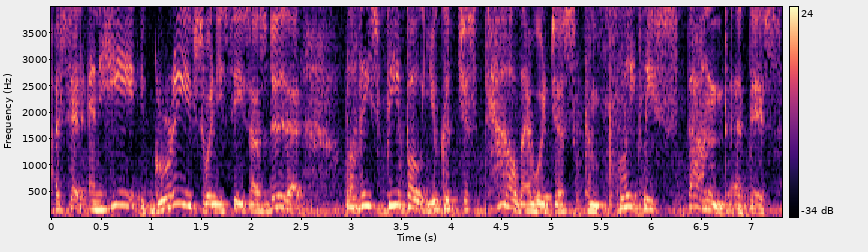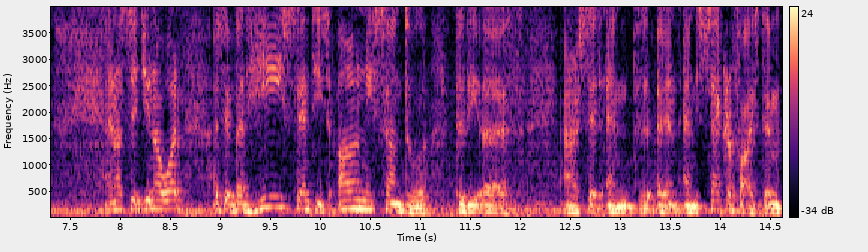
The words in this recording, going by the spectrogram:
I said, and he grieves when he sees us do that. Well, these people, you could just tell they were just completely stunned at this. And I said, you know what? I said, but he sent his only son to, to the earth and I said, and, and, and sacrificed him,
